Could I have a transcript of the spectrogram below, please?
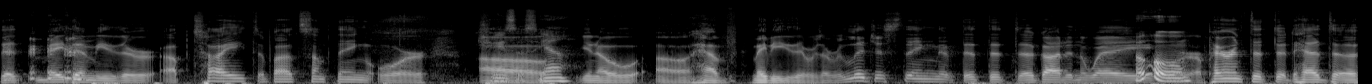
that made them either uptight about something or uh, yeah. you know, uh, have maybe there was a religious thing that that, that uh, got in the way, Ooh. or a parent that, that had, uh,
